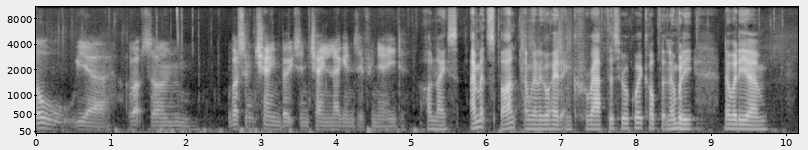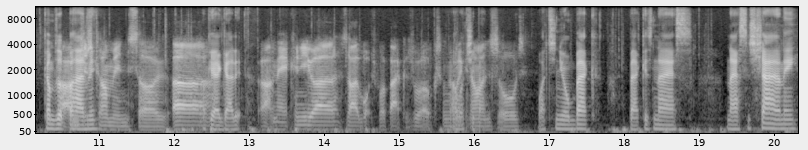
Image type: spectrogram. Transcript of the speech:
Oh yeah, I got some. I got some chain boots and chain leggings if you need. Oh, nice. I'm at spawn. I'm gonna go ahead and craft this real quick. Hope that nobody, nobody um, comes up Right, behind I'm me. just coming, so. Uh, Okay, I got it. Right, mate, can you uh, like, watch my back as well? Because I'm gonna make an iron sword. Watching your back. Back is nice, nice and shiny,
